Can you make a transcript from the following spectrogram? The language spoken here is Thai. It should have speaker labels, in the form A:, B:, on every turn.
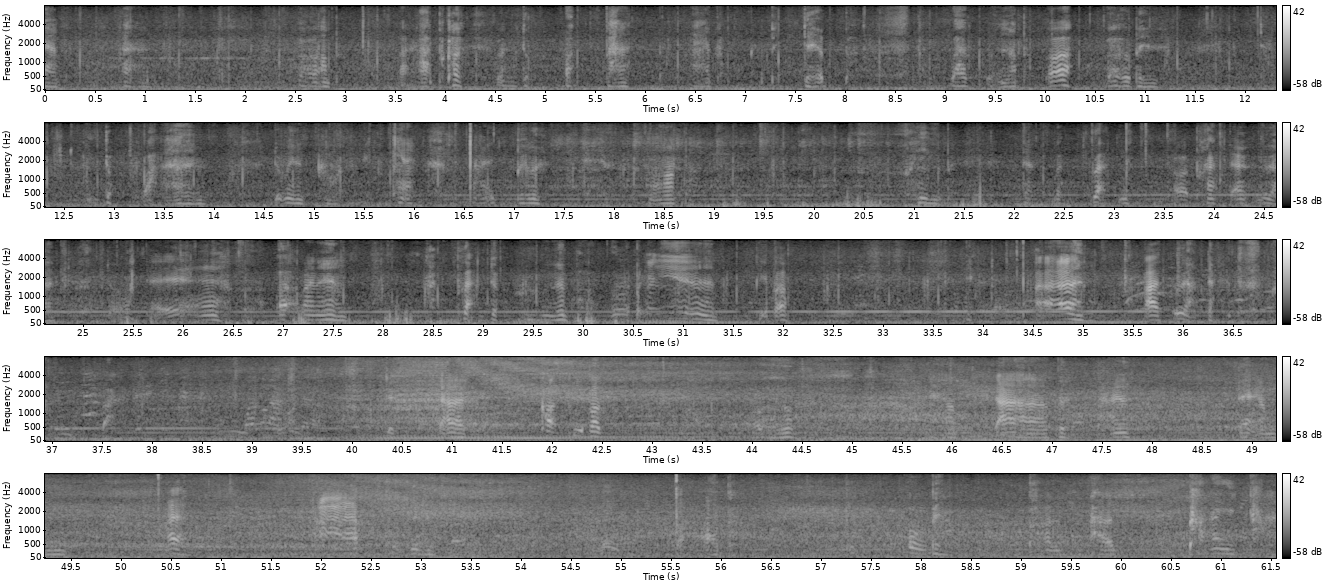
A: แบบแบบก็ดูแบบแบบเด็บแบบนับว่าเป็นดูแบบดูเป็นแค่เป็นครับหิมแบบแบบต่อพันแบบต่อแต่ประมาณนั้นแบบ keep up. À, à, à, can't keep up. Damn. Damn. Ah. Ah. Open. 拍拍拍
